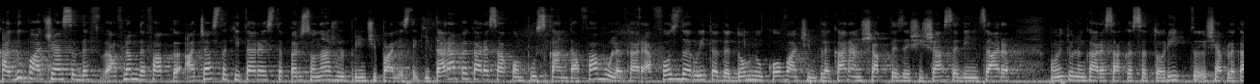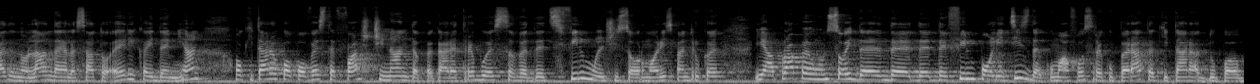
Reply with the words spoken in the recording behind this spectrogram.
ca după aceea să de, aflăm de fapt că această chitară este personajul principal. Este chitara pe care s-a compus Cantafabule, care a fost dăruită de domnul Covaci în plecarea în 76 din țară, momentul în care s-a căsătorit și a plecat în Olanda, i-a lăsat-o Erica Idemian, o chitară cu o poveste fascinantă pe care trebuie să vedeți filmul și să urmăriți, pentru că e aproape un soi de, de, de, de film polițist de cum a fost recuperată chitara după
